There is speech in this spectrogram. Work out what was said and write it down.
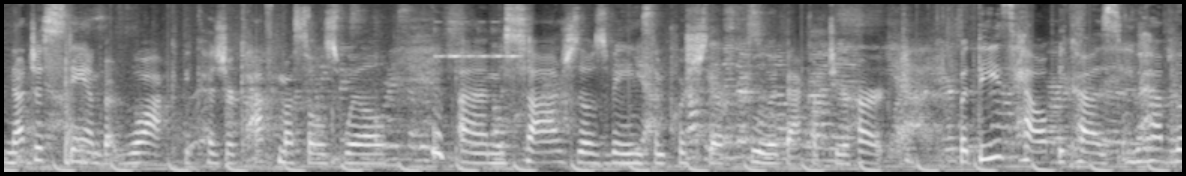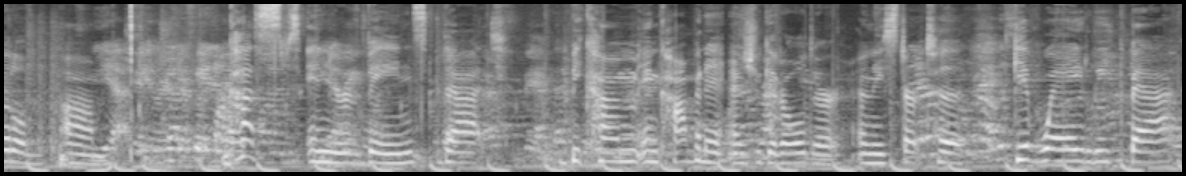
not just stand, but walk, because your calf muscles will um, massage those veins and push their fluid back up to your heart. But these help because you have little um, cusps in your veins that become incompetent as you get older, and they start to give way, leak back,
